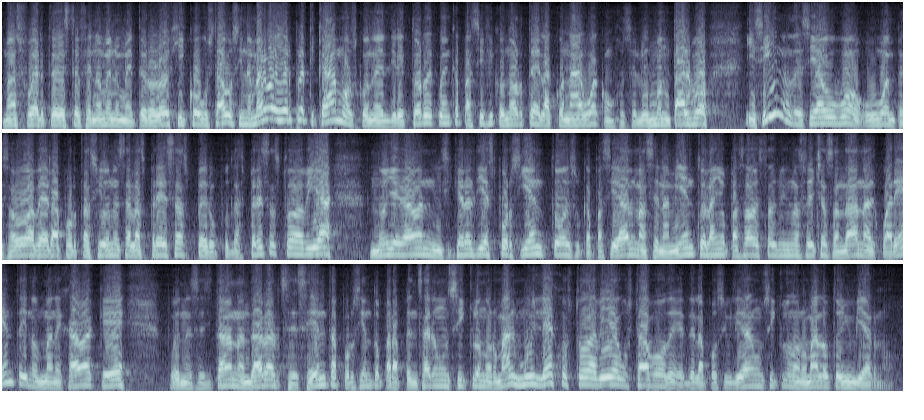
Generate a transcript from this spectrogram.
más fuerte de este fenómeno meteorológico, Gustavo. Sin embargo, ayer platicábamos con el director de Cuenca Pacífico Norte de la Conagua, con José Luis Montalvo, y sí, nos decía, hubo, hubo, empezado a haber aportaciones a las presas, pero pues las presas todavía no llegaban ni siquiera al 10% de su capacidad de almacenamiento. El año pasado estas mismas fechas andaban al 40% y nos manejaba que pues necesitaban andar al 60% para pensar en un ciclo normal, muy lejos todavía, Gustavo, de, de la posibilidad de un ciclo normal otoño-invierno.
